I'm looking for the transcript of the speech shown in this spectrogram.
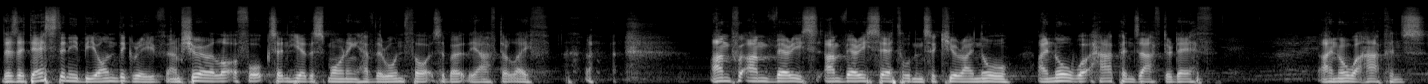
There's a destiny beyond the grave. I'm sure a lot of folks in here this morning have their own thoughts about the afterlife. I'm, I'm, very, I'm very settled and secure. I know, I know what happens after death. I know what happens.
